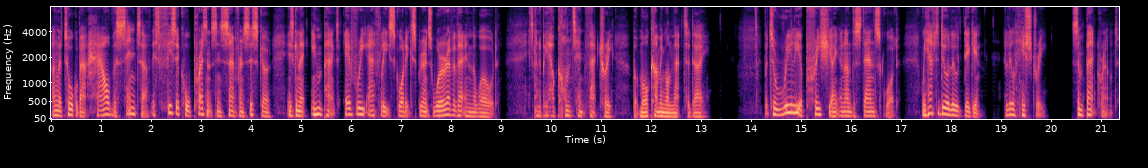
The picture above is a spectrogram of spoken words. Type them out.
I'm going to talk about how the center, this physical presence in San Francisco, is going to impact every athlete squad experience wherever they're in the world. It's going to be our content factory, but more coming on that today. But to really appreciate and understand squad, we have to do a little digging, a little history, some background.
